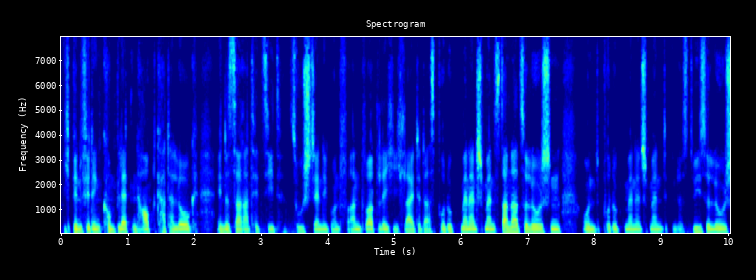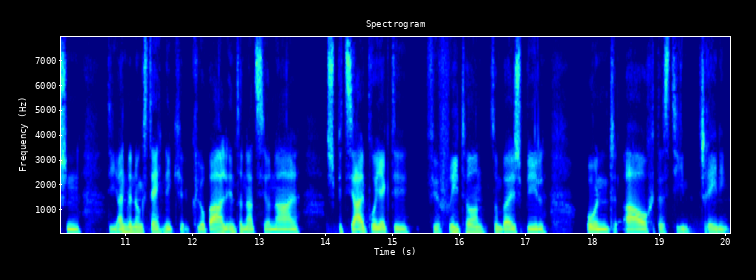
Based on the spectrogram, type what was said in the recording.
ich bin für den kompletten Hauptkatalog in der Saratizid zuständig und verantwortlich. Ich leite das Produktmanagement Standard Solution und Produktmanagement Industrie Solution, die Anwendungstechnik global, international, Spezialprojekte für Freetorn zum Beispiel und auch das Team Training.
